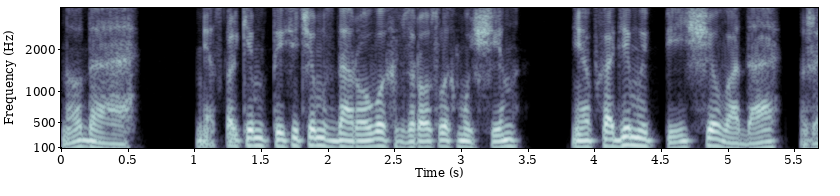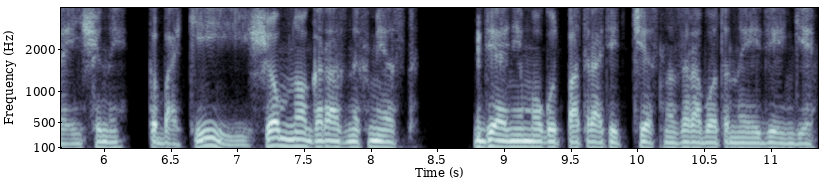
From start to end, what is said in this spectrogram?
Ну да, нескольким тысячам здоровых взрослых мужчин необходимы пища, вода, женщины, кабаки и еще много разных мест, где они могут потратить честно заработанные деньги.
